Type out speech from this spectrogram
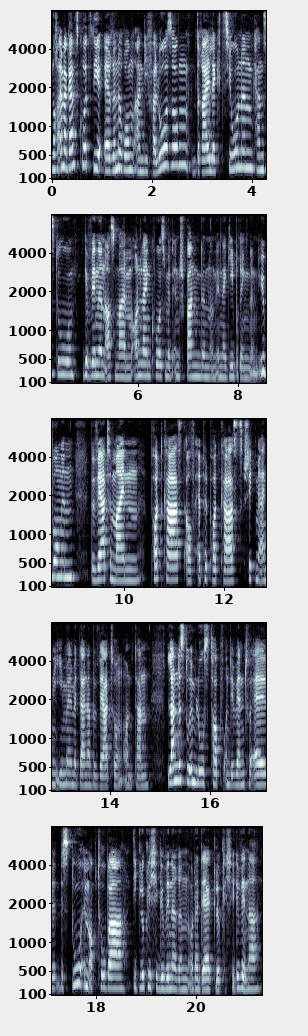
Noch einmal ganz kurz die Erinnerung an die Verlosung. Drei Lektionen kannst du gewinnen aus meinem Online-Kurs mit entspannenden und energiebringenden Übungen. Bewerte meinen Podcast auf Apple Podcasts, schick mir eine E-Mail mit deiner Bewertung und dann landest du im Lostopf und eventuell bist du im Oktober die glückliche Gewinnerin oder der glückliche Gewinner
